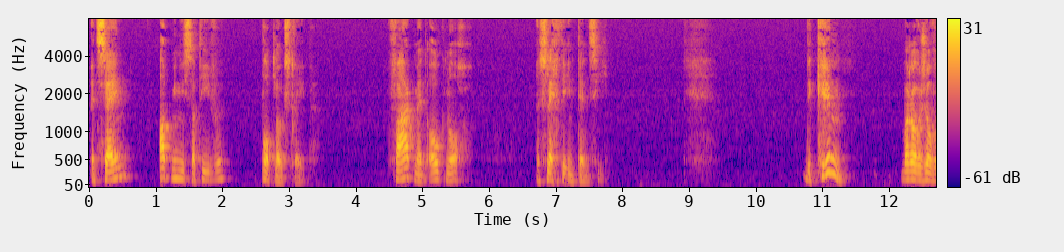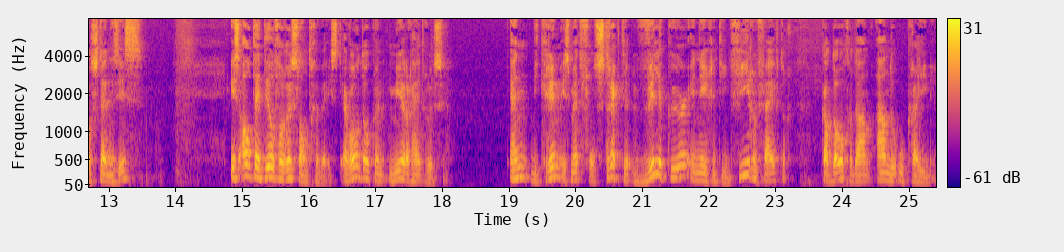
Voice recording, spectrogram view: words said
Het zijn administratieve potloodstrepen. Vaak met ook nog een slechte intentie. De Krim, waarover zoveel stennis is, is altijd deel van Rusland geweest. Er woont ook een meerderheid Russen. En die Krim is met volstrekte willekeur in 1954 cadeau gedaan aan de Oekraïne.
